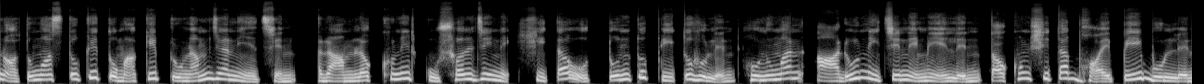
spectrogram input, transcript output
নতমস্তকে তোমাকে প্রণাম জানিয়েছেন। রাম লক্ষণের কুশল জেনে সীতা অত্যন্ত প্রীত হলেন। হনুমান আরও নিচে নেমে এলেন। তখন সীতা ভয় পেয়ে বললেন,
